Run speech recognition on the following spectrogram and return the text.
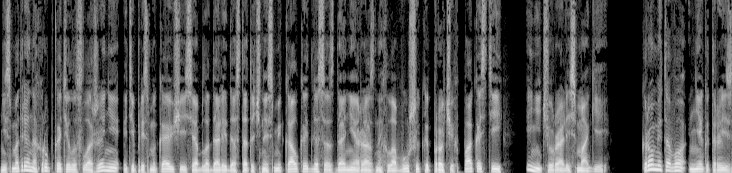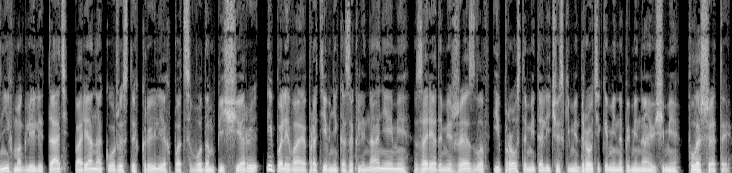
Несмотря на хрупкое телосложение, эти присмыкающиеся обладали достаточной смекалкой для создания разных ловушек и прочих пакостей и не чурались магии. Кроме того, некоторые из них могли летать, паря на кожистых крыльях под сводом пещеры и поливая противника заклинаниями, зарядами жезлов и просто металлическими дротиками, напоминающими флешеты.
